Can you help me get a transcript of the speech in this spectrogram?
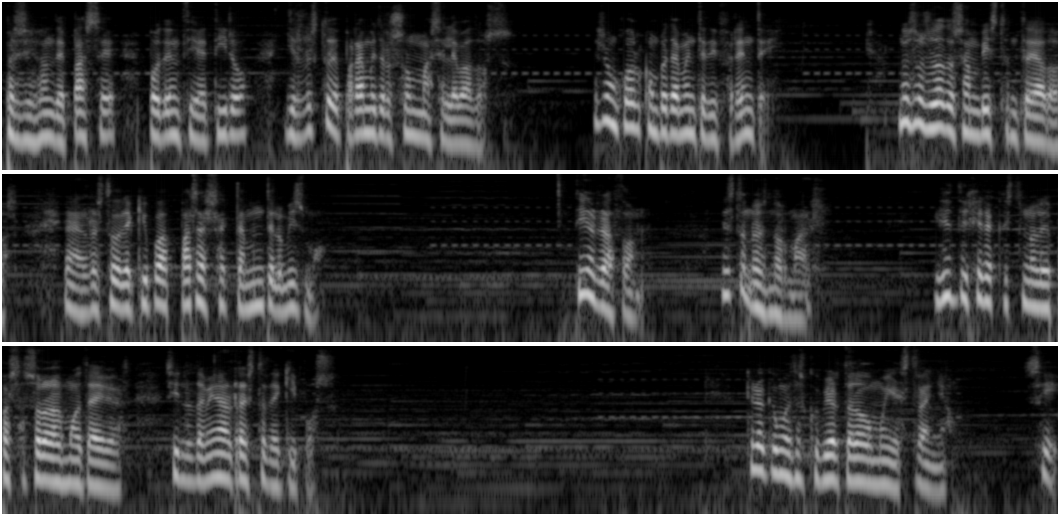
precisión de pase, potencia de tiro y el resto de parámetros son más elevados. Es un jugador completamente diferente. Nuestros datos se han visto entregados. En el resto del equipo pasa exactamente lo mismo. Tienes razón. Esto no es normal. ¿Y si te dijera que esto no le pasa solo a los Muay sino también al resto de equipos? Creo que hemos descubierto algo muy extraño. Sí.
